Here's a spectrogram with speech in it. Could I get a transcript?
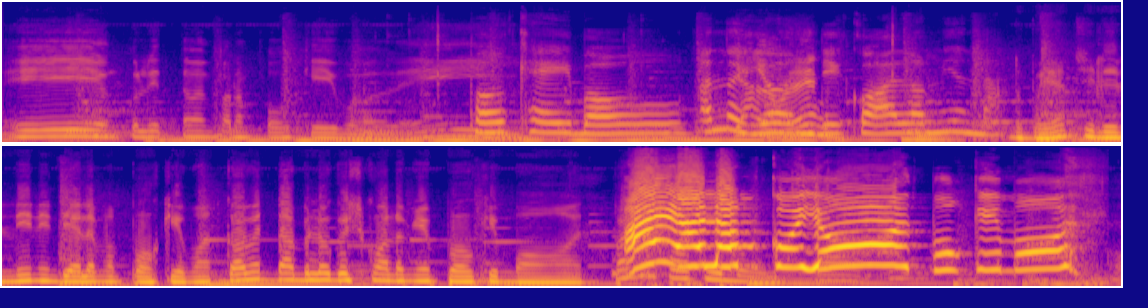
Eh, ang kulit naman parang pokeball. Eh. Pokeball. Ano Yan, yun? Hindi ko alam yun ah. Ano ba yan? Si Linlin hindi alam ang Pokemon. Comment down below guys kung alam niyo yung Pokemon. Ay, alam ko yun! Pokemon!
